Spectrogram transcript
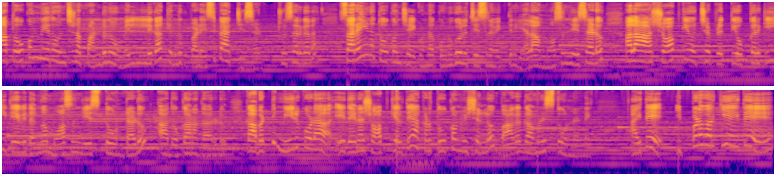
ఆ తూకం మీద ఉంచిన పండును మెల్లిగా కిందకు పడేసి ప్యాక్ చేశాడు. చూశారు కదా? సరైన తూకం చేయకుండా కొనుగోలు చేసిన వ్యక్తిని ఎలా మోసం చేశాడో? అలా ఆ షాప్కి వచ్చే ప్రతి ఒక్కరికి ఇదే విధంగా మోసం చేస్తూ ఉంటాడు ఆ దుకాణదారుడు. కాబట్టి మీరు కూడా ఏదైనా షాప్కి వెళ్తే అక్కడ తూకం విషయంలో బాగా గమనిస్తూ ఉండండి. అయితే ఇప్పటివరకు అయితే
